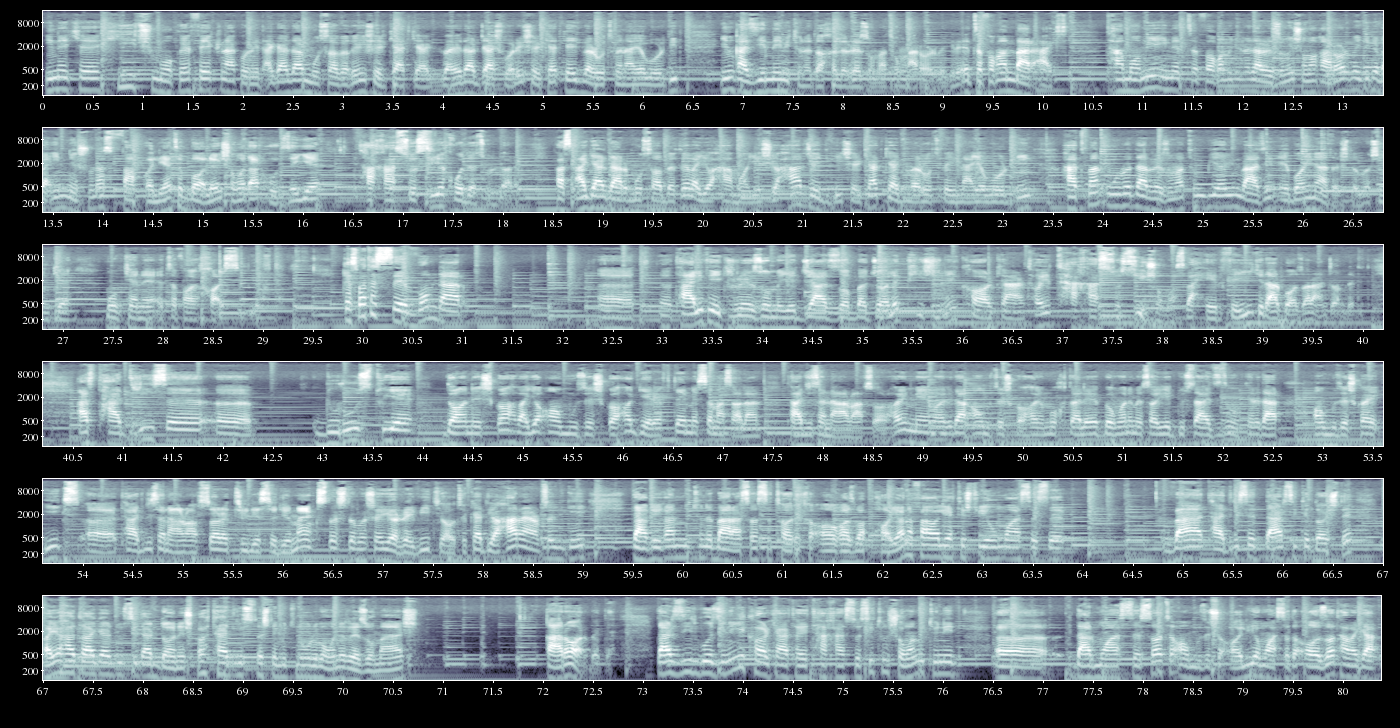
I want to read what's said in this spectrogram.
اینه که هیچ موقع فکر نکنید اگر در مسابقه شرکت کردید و یا در جشنواره شرکت کردید و رتبه نیاوردید این قضیه نمی‌تونه داخل رزومتون قرار بگیره. اتفاقا برعکس. تمامی این اتفاقا می‌تونه در رزومه شما قرار بگیره و این نشون از فعالیت بالای شما در حوزه تخصصی خودتون داره. پس اگر در مسابقه و یا همایش یا هر جای دیگه شرکت کردین و رتبه نیاوردین حتما اون رو در رزومتون بیارین و از این ابایی نداشته باشین که ممکنه اتفاق خاصی بیفته. قسمت سوم در تعلیف یک رزومه جذاب و جالب پیشینه کارکردهای تخصصی شماست و حرفه‌ای که در بازار انجام دادید. از تدریس دروس توی دانشگاه و یا آموزشگاه ها گرفته مثل مثلا تدریس نرم افزارهای معماری در آموزشگاه های مختلف. به عنوان مثال یک دوست عزیزی ممکنه در آموزشگاه X تدریس نرم افزار 3D Studio Max داشته باشه یا رویت یا اتوکد یا هر نرم افزار دیگه دقیقا می‌تونه بر اساس تاریخ آغاز و پایان فعالیتش توی اون مؤسسه و تدریس درسی که داشته و یا حتی اگر دوستی در دانشگاه تدریس داشته می‌تونه اون رو به عنوان رزومش قرار بده. در زیرگزینه کارکردهای تخصصیتون شما می‌تونید در مؤسسات آموزش عالی یا مؤسسات آزاد هم اگر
